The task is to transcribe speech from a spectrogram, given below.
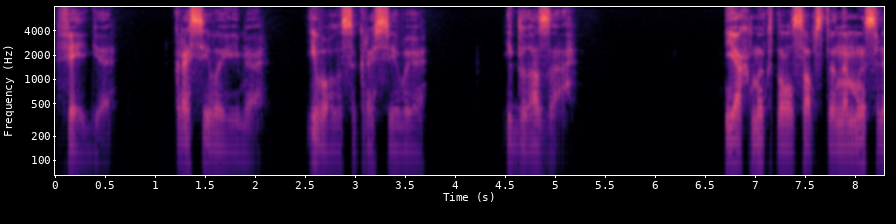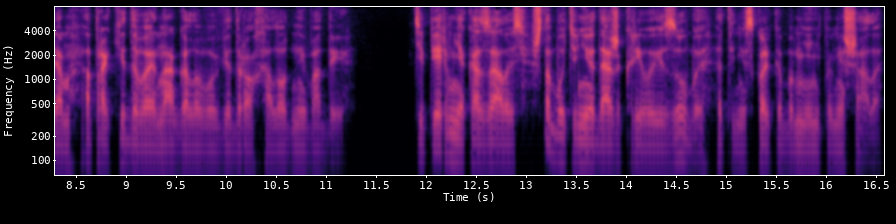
Фейге. Красивое имя и волосы красивые, и глаза. Я хмыкнул собственным мыслям, опрокидывая на голову ведро холодной воды. Теперь мне казалось, что будь у нее даже кривые зубы, это нисколько бы мне не помешало.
